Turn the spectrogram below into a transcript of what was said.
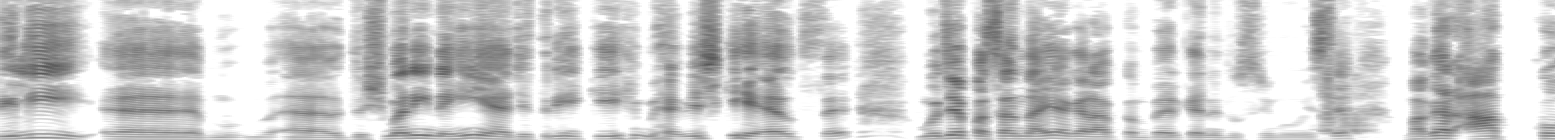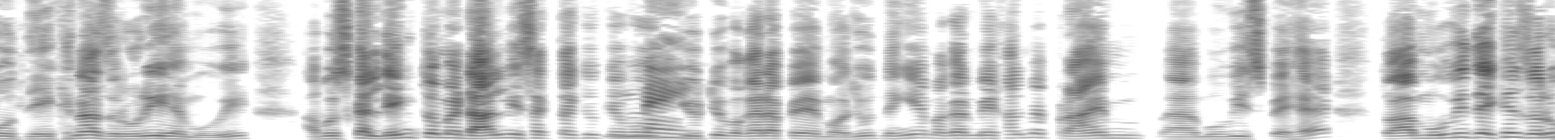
دلی دشمنی نہیں ہے جتنی کی مویش کی ہے اس سے۔ مجھے پسند آئی اگر آپ کمپیئر کریں دوسری مووی سے۔ مگر آپ کو دیکھنا ضروری ہے مووی اب اس کا لنک تو میں ڈال نہیں سکتا کیونکہ وہ یوٹیوب وغیرہ پہ موجود نہیں ہے مگر میرے خیال میں پرائم موویز پہ ہے۔ تو آپ مووی دیکھیں ضرور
